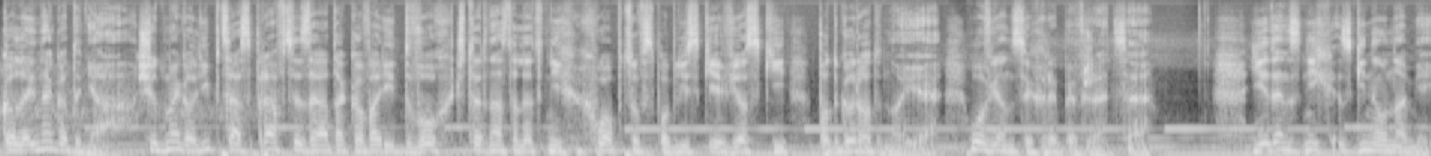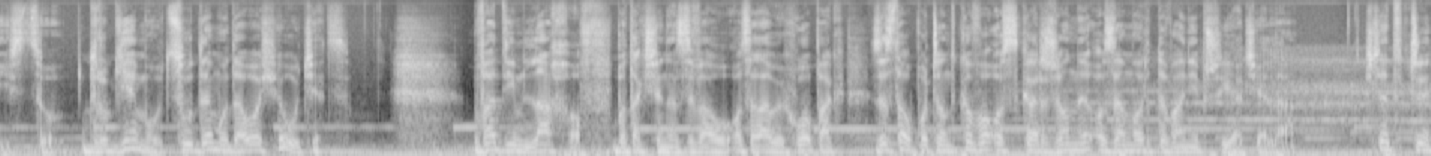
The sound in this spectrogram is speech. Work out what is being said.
Kolejnego dnia, 7 lipca, sprawcy zaatakowali dwóch 14-letnich chłopców z pobliskiej wioski Podgorodnoje, łowiących ryby w rzece. Jeden z nich zginął na miejscu, drugiemu cudem udało się uciec. Wadim Lachow, bo tak się nazywał ocalały chłopak, został początkowo oskarżony o zamordowanie przyjaciela. Śledczy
